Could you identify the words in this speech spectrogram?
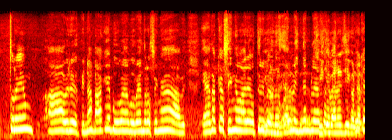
അത്രയും ആ ഒരു പിന്നെ ബാക്കി ഭൂപേന്ദ്ര സിംഗ് ഏതൊക്കെ സിംഗ് സിംഗുമാരെ ഒത്തിരി പേരുണ്ട്. എല്ലാം ഇന്ത്യൻ പ്ലേയേഴ്സ് ബാനർജി ഒക്കെ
